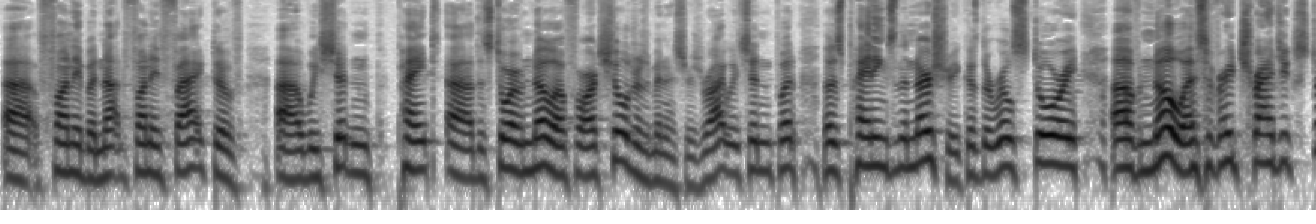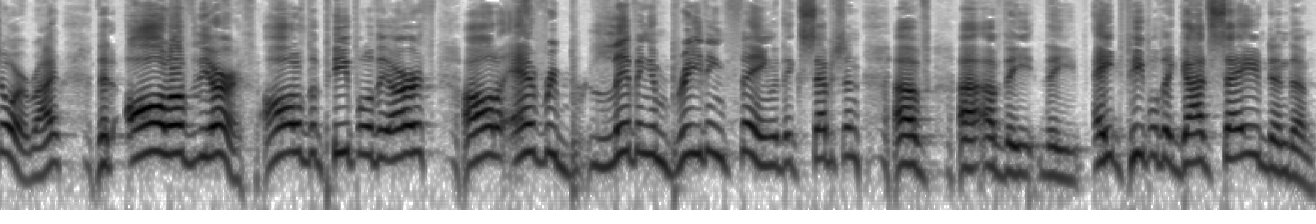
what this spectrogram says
uh, funny but not funny fact of uh, we shouldn't paint uh, the story of Noah for our children's ministers, right? We shouldn't put those paintings in the nursery because the real story of Noah is a very tragic story, right? That all of the earth, all of the people of the earth, all every living and breathing thing, with the exception of uh, of the the eight people that God saved and the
